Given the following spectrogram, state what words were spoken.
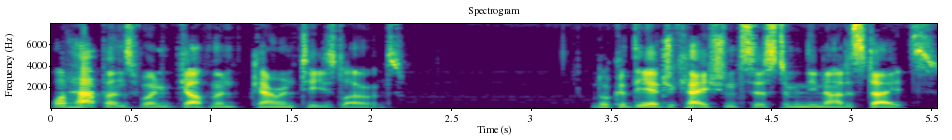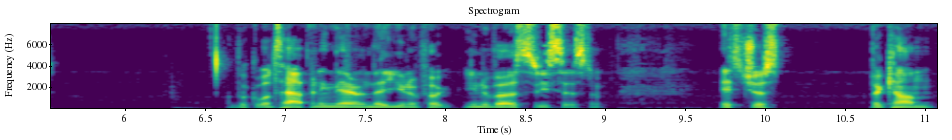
What happens when government guarantees loans? Look at the education system in the United States. Look at what's happening there in the uni- university system. It's just become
